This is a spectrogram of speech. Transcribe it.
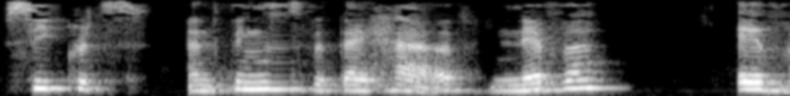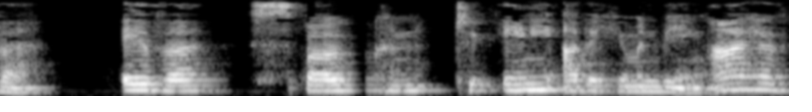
secrets and things that they have never, ever, ever spoken to any other human being. I have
